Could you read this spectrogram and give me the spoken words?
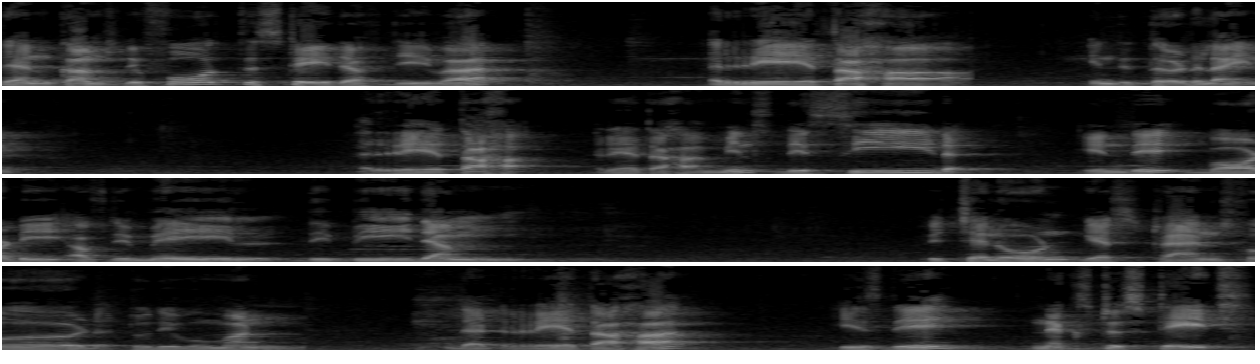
then comes the fourth stage of Jiva, Retaha, in the third line. Retaha. Retaha means the seed in the body of the male, the Bijam which alone gets transferred to the woman that retaha is the next stage.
